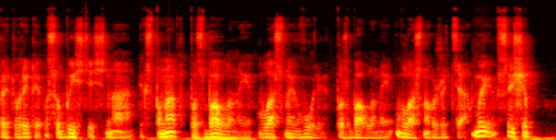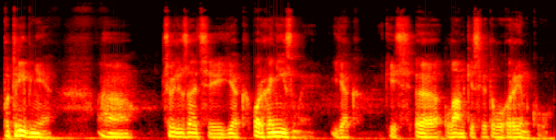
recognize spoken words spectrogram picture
перетворити особистість на експонат, позбавлений власної волі, позбавлений власного життя. Ми все ще потрібні цивілізації як організми, як якісь е, ланки світового ринку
